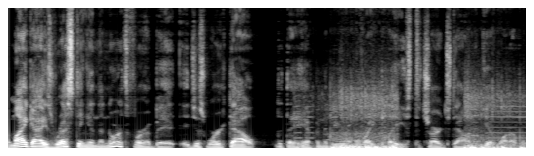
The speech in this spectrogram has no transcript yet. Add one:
But my guys resting in the north for a bit, it just worked out that they happened to be in the right place to charge down and get one of them.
